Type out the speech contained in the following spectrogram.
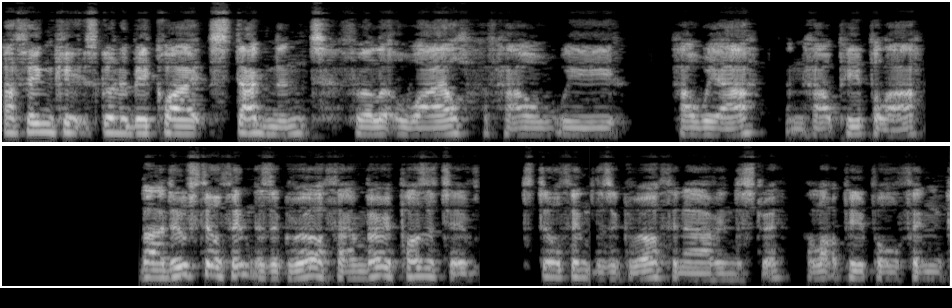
I think it's going to be quite stagnant for a little while of how we how we are and how people are. But I do still think there's a growth. I'm very positive still think there's a growth in our industry. A lot of people think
